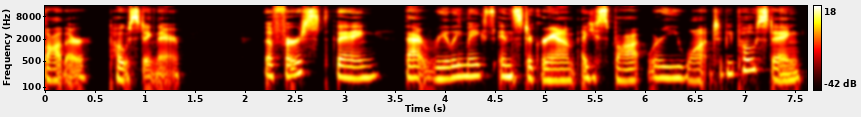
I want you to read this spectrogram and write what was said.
bother posting there. The first thing that really makes Instagram a spot where you want to be posting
